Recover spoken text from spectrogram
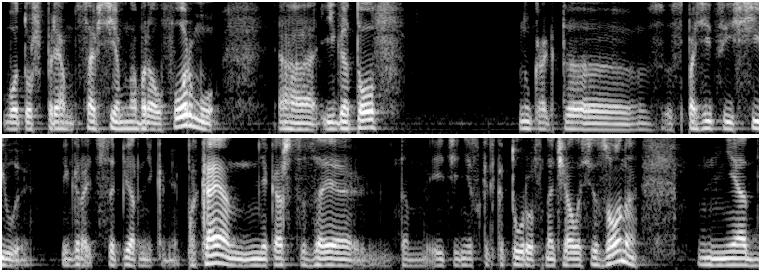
вот уж прям совсем набрал форму э, и готов, ну, как-то с позиции силы играть с соперниками. Пока, мне кажется, за там, эти несколько туров начала сезона ни, од,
